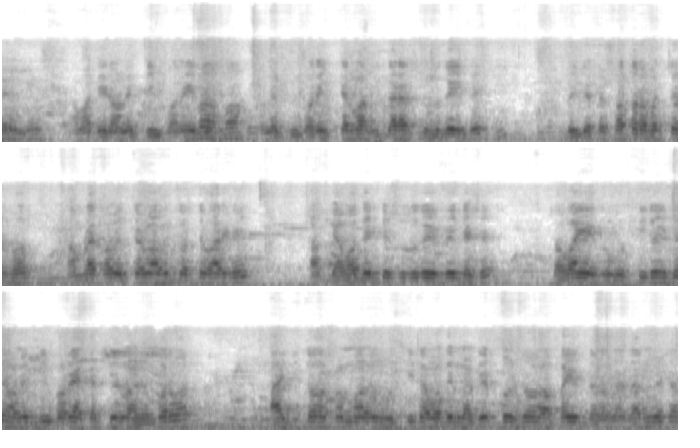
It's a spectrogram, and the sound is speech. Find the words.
এই আমাদের অনেক দিন পরে অনেক দিন পরে ইফতার মাহফিল করার সুযোগ হয়েছে। বিগত সতেরো বছর পর আমরা কোনো ইফতার মাহফিল করতে পারি নাই আজকে আমাদেরকে সুযোগ হয়েছে দেশে। সবাই উপস্থিত হয়েছে। অনেকদিন পরে একাত্তর নয় নম্বর ওয়ার্ড। আয়োজিত সম্মান উপস্থিত আমাদের নজর পৌরসভা আব্বাই রাজার মেশা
